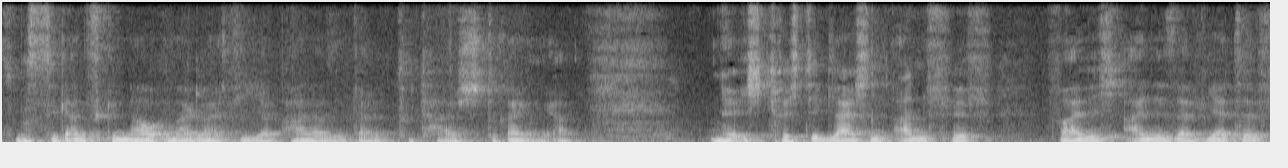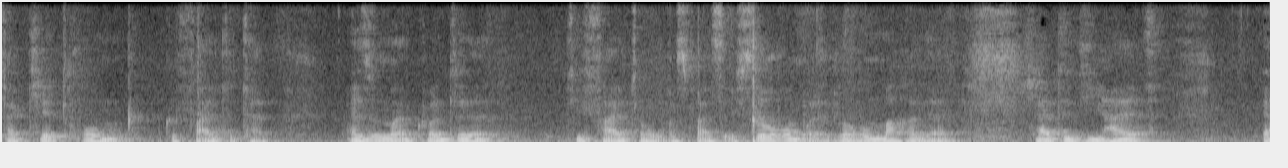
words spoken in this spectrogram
es musste ganz genau immer gleich, die Japaner sind da total streng, ja. ja ich kriegte gleich einen Anpfiff, weil ich eine Serviette verkehrt rum gefaltet habe. Also man konnte die Faltung, was weiß ich, so rum oder so rum machen. Ja. Ich hatte die halt äh,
